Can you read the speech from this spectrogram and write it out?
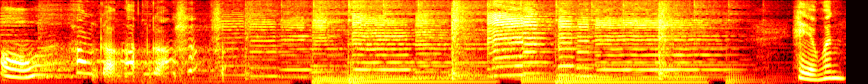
어, 한강, 한강. 혜영은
